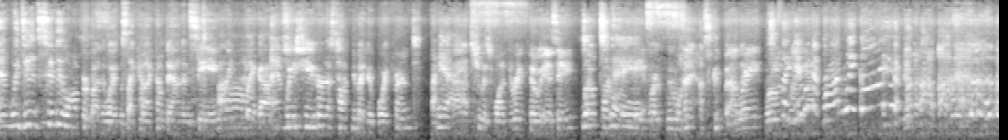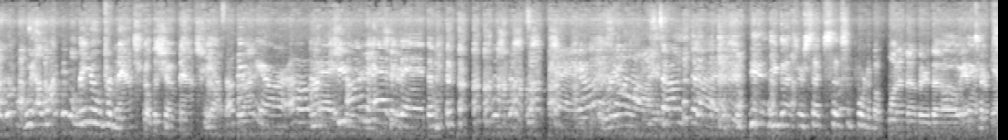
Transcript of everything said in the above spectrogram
And we did. Cyndi Lauper, by the way, was like, "Can I come down and see Ingrid?" Oh my gosh. And we, she heard us talking about your boyfriend. Yeah. And she was wondering who is he. Well, so first thing we, we want to ask about it. Great She's like, "You're the Broadway guy? We, a lot of people may know him from Nashville, the show Nashville. yes. Oh, there right? we are. Oh, okay. cute? Unedited. Okay. Real life. Don't judge. You, guys are such so supportive of one another, though, Oh, in terms yeah.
